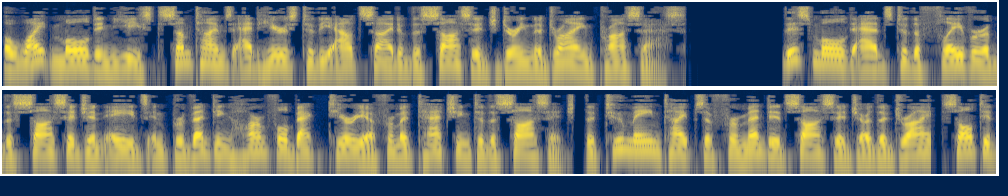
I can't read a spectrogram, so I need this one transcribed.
A white mold and yeast sometimes adheres to the outside of the sausage during the drying process. This mold adds to the flavor of the sausage and aids in preventing harmful bacteria from attaching to the sausage. The two main types of fermented sausage are the dry, salted,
